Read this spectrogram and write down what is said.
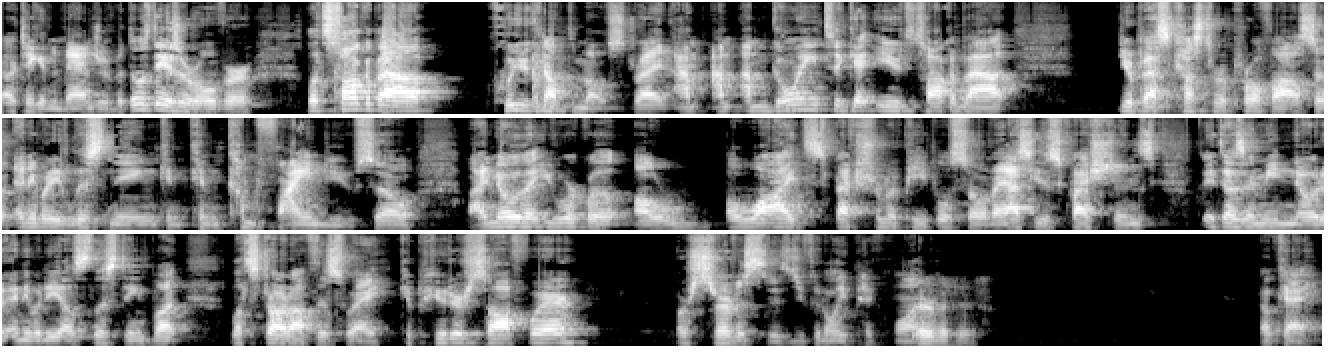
are taking advantage of it. But those days are over. Let's talk about who you can help the most, right? I'm I'm, I'm going to get you to talk about your best customer profile so anybody listening can can come find you. So I know that you work with a, a, wide spectrum of people. So if I ask you these questions, it doesn't mean no to anybody else listening. But let's start off this way: computer software or services. You can only pick one. Services. Okay.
